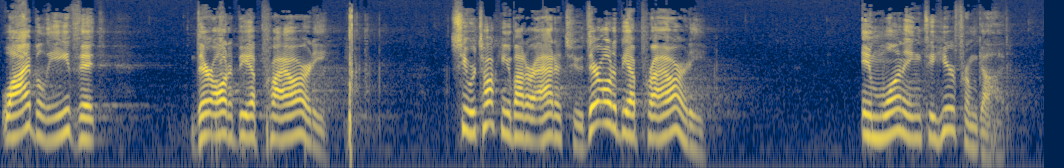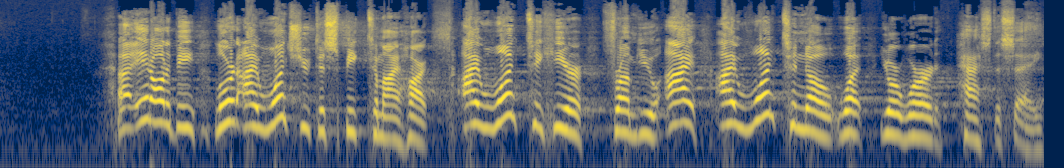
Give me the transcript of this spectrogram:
Well, I believe that there ought to be a priority. See, we're talking about our attitude. There ought to be a priority in wanting to hear from God. Uh, it ought to be, Lord, I want you to speak to my heart. I want to hear from you. I, I want to know what your word has to say.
